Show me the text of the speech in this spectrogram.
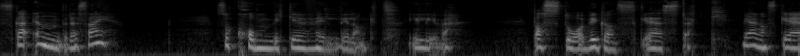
skal endre seg, så kommer vi ikke veldig langt i livet da står vi ganske stuck. Vi er ganske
